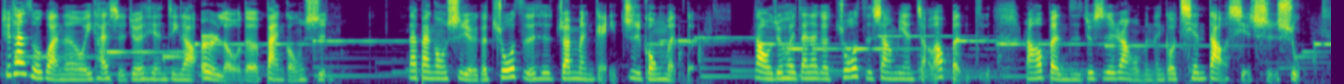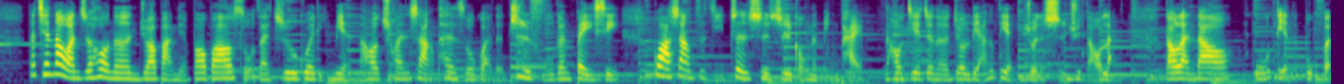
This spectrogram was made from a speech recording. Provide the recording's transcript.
去探索馆呢，我一开始就先进到二楼的办公室。那办公室有一个桌子是专门给志工们的，那我就会在那个桌子上面找到本子，然后本子就是让我们能够签到写时数。那签到完之后呢，你就要把你的包包锁在置物柜里面，然后穿上探索馆的制服跟背心，挂上自己正式志工的名牌，然后接着呢就两点准时去导览，导览到五点的部分。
